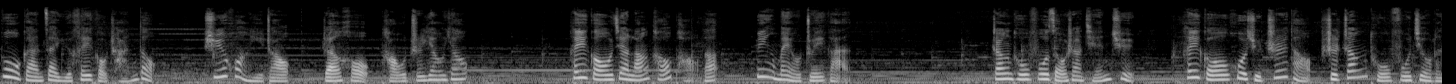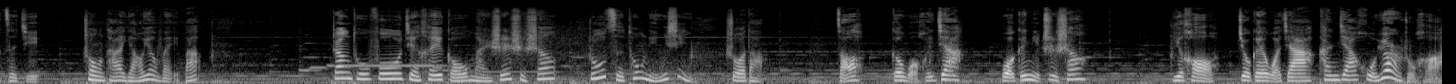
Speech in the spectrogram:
不敢再与黑狗缠斗，虚晃一招，然后逃之夭夭。黑狗见狼逃跑了，并没有追赶。张屠夫走上前去。黑狗或许知道是张屠夫救了自己，冲他摇摇尾巴。张屠夫见黑狗满身是伤，如此通灵性，说道：“走，跟我回家，我给你治伤，以后就给我家看家护院，如何？”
